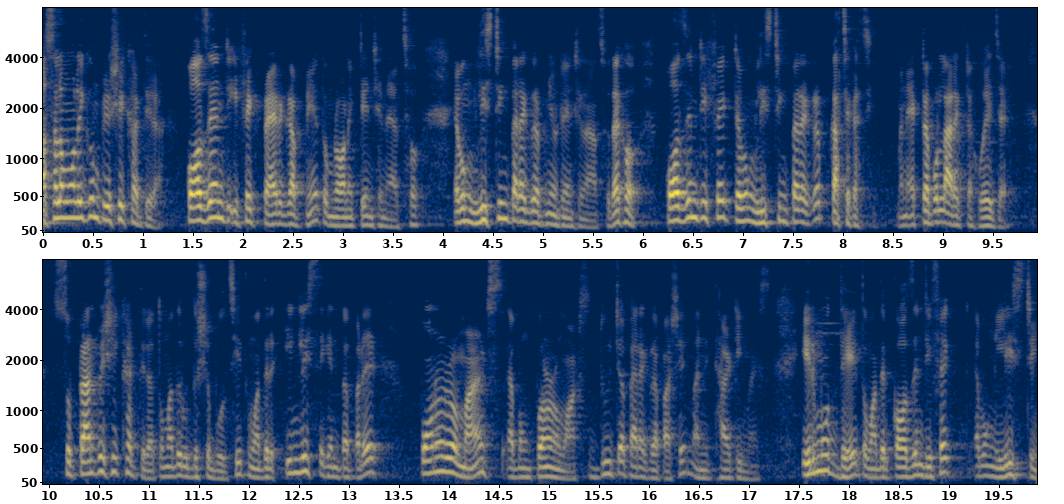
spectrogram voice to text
আসসালামু আলাইকুম, প্রিয় শিক্ষার্থীরা। কজ অ্যান্ড ইফেক্ট প্যারাগ্রাফ নিয়ে তোমরা অনেক টেনশনে আছো এবং লিস্টিং প্যারাগ্রাফ নিয়েও টেনশনে আছো। দেখো কজ অ্যান্ড ইফেক্ট এবং লিস্টিং প্যারাগ্রাফ কাছাকাছি মানে একটা বললে আরেকটা হয়ে যায়। সো প্রাণপ্রিয় শিক্ষার্থীরা, তোমাদের উদ্দেশ্যে বলছি, তোমাদের ইংলিশ সেকেন্ড পেপারের পনেরো মার্কস এবং পনেরো মার্কস দুইটা প্যারাগ্রাফ আসে মানে থার্টি মার্কস এর মধ্যে তোমাদের কজ অ্যান্ড ইফেক্ট এবং লিস্টিং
